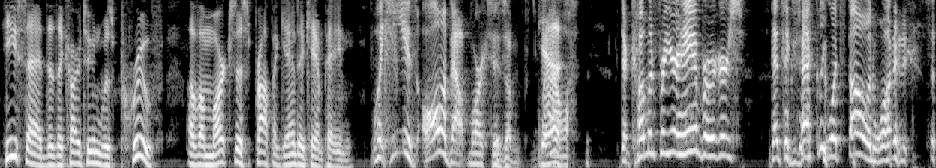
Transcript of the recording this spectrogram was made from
He said that the cartoon was proof of a Marxist propaganda campaign. well, he is all about Marxism. Yes. They're coming for your hamburgers. That's exactly what Stalin wanted.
